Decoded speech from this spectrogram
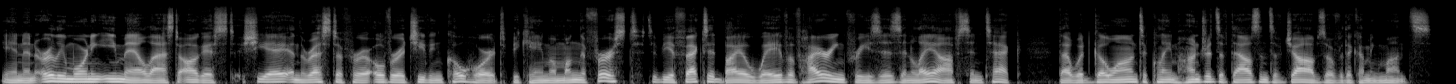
In an early morning email last August, Xie and the rest of her overachieving cohort became among the first to be affected by a wave of hiring freezes and layoffs in tech that would go on to claim hundreds of thousands of jobs over the coming months.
